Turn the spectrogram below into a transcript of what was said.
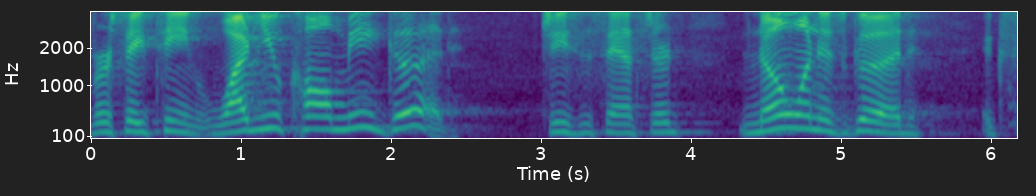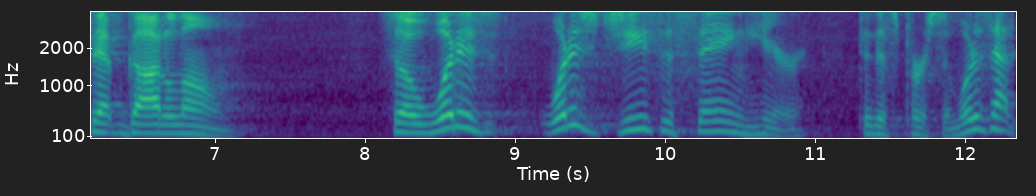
Verse 18, why do you call me good? Jesus answered, No one is good except God alone. So, what is, what is Jesus saying here to this person? What does that?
